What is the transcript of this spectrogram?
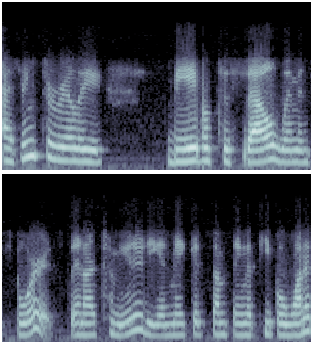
I think to really be able to sell women's sports in our community and make it something that people want to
